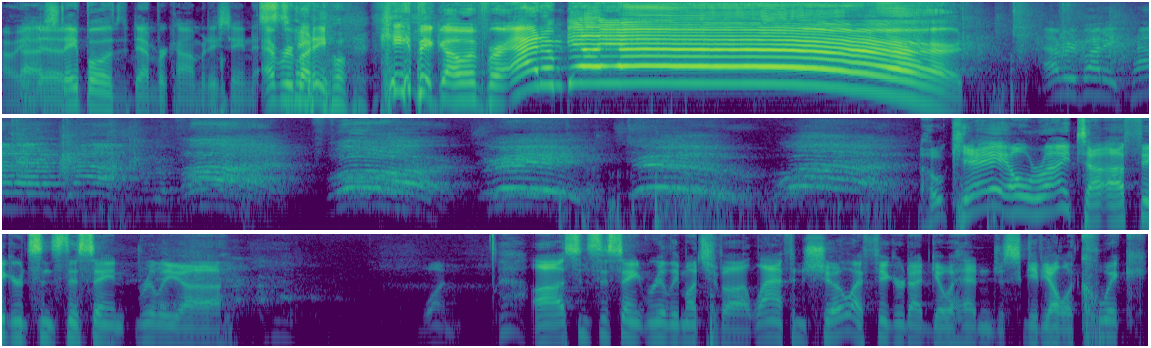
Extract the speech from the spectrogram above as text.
Oh, he uh, did. staple of the Denver comedy scene. Everybody, Staple. keep it going for Adam Gilliard. Everybody, count Adam down. Five, four, three, two, one. Okay, all right. I, I figured since this ain't really uh one, uh, since this ain't really much of a laughing show, I figured I'd go ahead and just give y'all a quick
